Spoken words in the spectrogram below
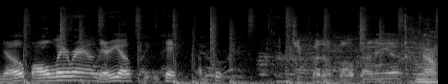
Nope, all the way around. There you go. Okay, I'm cool. Did you put a bolt on it yet? No.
